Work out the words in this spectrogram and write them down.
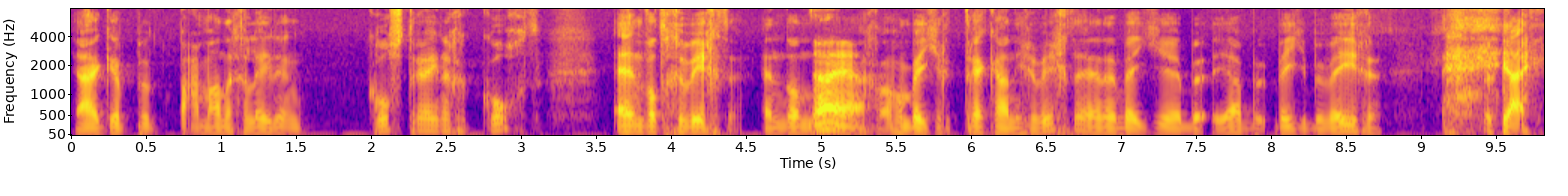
ja, ik heb een paar maanden geleden een cross trainer gekocht. En wat gewichten. En dan Ah, eh, ja. gewoon een beetje trekken aan die gewichten. En een beetje, be- ja, be- beetje bewegen. ja, ik,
